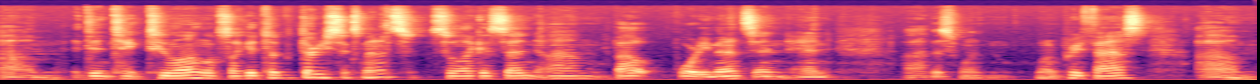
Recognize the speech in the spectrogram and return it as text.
Um, it didn't take too long. Looks like it took 36 minutes. So like I said, um, about 40 minutes, and and uh, this one went pretty fast. Um,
